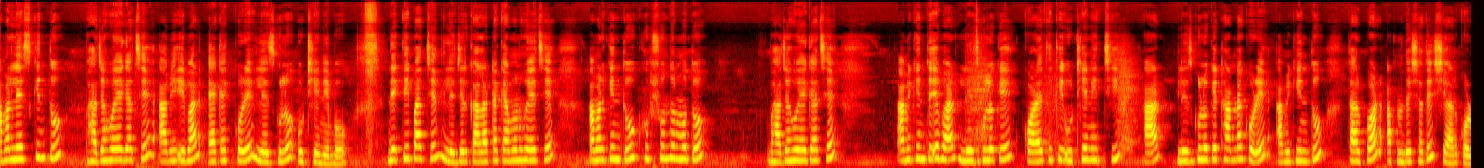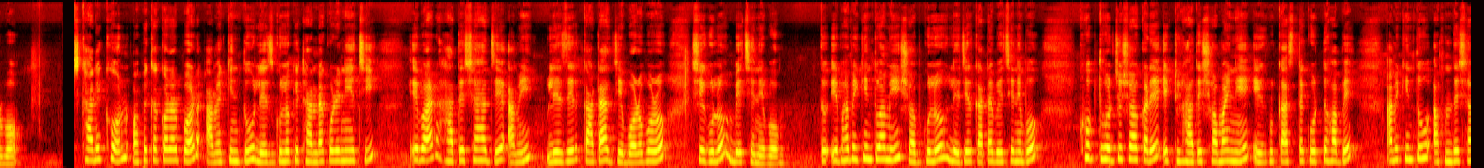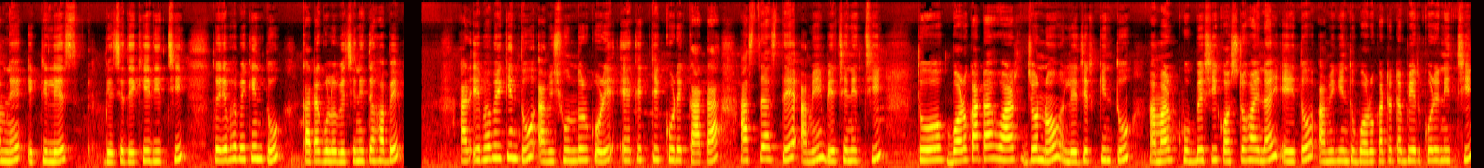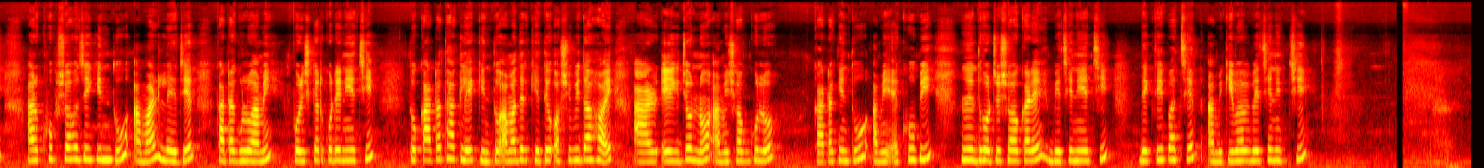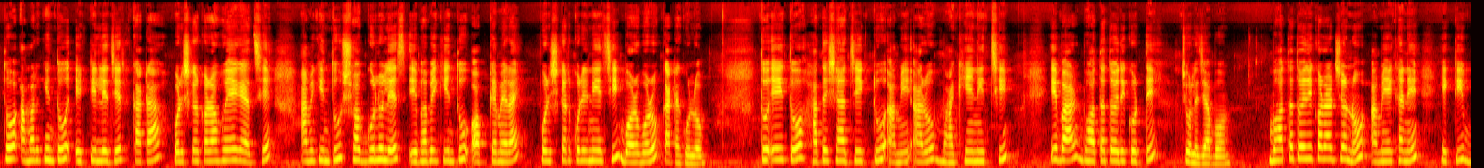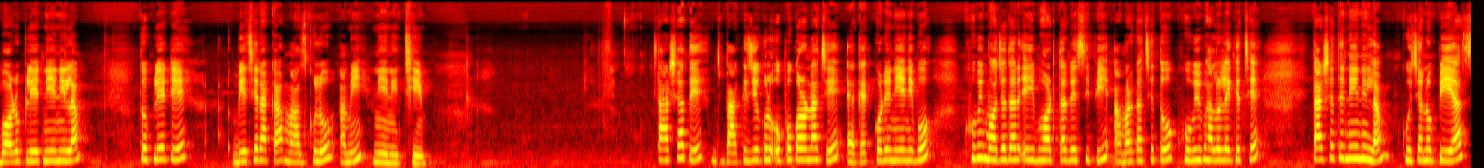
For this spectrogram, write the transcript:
আমার লেস কিন্তু ভাজা হয়ে গেছে, আমি এবার এক এক করে লেজগুলো উঠিয়ে নেব। দেখতেই পাচ্ছেন লেজের কালারটা কেমন হয়েছে। আমার কিন্তু খুব সুন্দর মতো ভাজা হয়ে গেছে। আমি কিন্তু এবার লেজগুলোকে কড়াই থেকে উঠিয়ে নিচ্ছি আর লেজগুলোকে ঠান্ডা করে আমি কিন্তু তারপর আপনাদের সাথে শেয়ার করব। খানিকক্ষণ অপেক্ষা করার পর আমি কিন্তু লেজগুলোকে ঠান্ডা করে নিয়েছি। এবার হাতের সাহায্যে আমি লেজের কাটা যে বড় বড় সেগুলো বেছে নেব। তো এভাবে কিন্তু আমি সবগুলো লেজের কাটা বেছে নেব। খুব ধৈর্য সহকারে একটু হাতে সময় নিয়ে এগুলো কাজটা করতে হবে। আমি কিন্তু আপনাদের সামনে একটি লেস বেছে দেখিয়ে দিচ্ছি। তো এভাবে কিন্তু কাটাগুলো বেছে নিতে হবে। আর এভাবেই কিন্তু আমি সুন্দর করে এক একটি করে কাটা আস্তে আস্তে আমি বেছে নিচ্ছি। তো বড় কাটা হওয়ার জন্য লেজের কিন্তু আমার খুব বেশি কষ্ট হয় নাই। এই তো আমি কিন্তু বড় কাটাটা বের করে নিচ্ছি। আর খুব সহজেই কিন্তু আমার লেজের কাটাগুলো আমি পরিষ্কার করে নিয়েছি। তো কাটা থাকলে কিন্তু আমাদের খেতে অসুবিধা হয়। আর এই জন্য আমি সবগুলো কাটা কিন্তু আমি খুবই ধৈর্য সহকারে বেছে নিয়েছি। দেখতেই পাচ্ছেন আমি কীভাবে বেছে নিচ্ছি। তো আমার কিন্তু একটি লেজের কাটা পরিষ্কার করা হয়ে গেছে। আমি কিন্তু সবগুলো লেজ এভাবেই কিন্তু অফ ক্যামেরায় পরিষ্কার করে নিয়েছি বড় বড় কাটাগুলো। তো এই তো হাতের সাহায্যে একটু আমি আরও মাখিয়ে নিচ্ছি। এবার ভর্তা তৈরি করতে চলে যাব। ভর্তা তৈরি করার জন্য আমি এখানে একটি বড় প্লেট নিয়ে নিলাম। তো প্লেটে বেছে রাখা মাছগুলো আমি নিয়ে নিচ্ছি। তার সাথে বাকি যেগুলো উপকরণ আছে এক এক করে নিয়ে নিব। খুবই মজাদার এই ভর্তার রেসিপি আমার কাছে তো খুবই ভালো লেগেছে। তার সাথে নিয়ে নিলাম কুচানো পেঁয়াজ।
